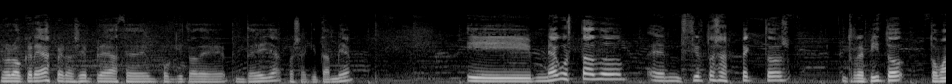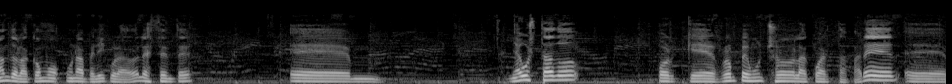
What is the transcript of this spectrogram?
no lo creas, pero siempre hace un poquito de, de ella, pues aquí también. Y me ha gustado en ciertos aspectos, repito, tomándola como una película adolescente, eh, me ha gustado porque rompe mucho la cuarta pared, eh,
